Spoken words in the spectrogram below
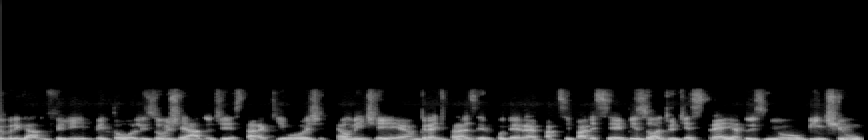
obrigado, Felipe. Estou lisonjeado de estar aqui hoje. Realmente é um grande prazer poder eh, participar desse episódio de estreia 2021,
